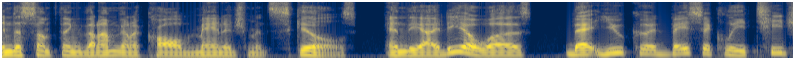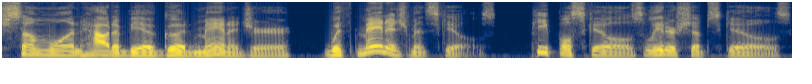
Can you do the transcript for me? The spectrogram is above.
into something that I'm going to call management skills. And the idea was that you could basically teach someone how to be a good manager with management skills, people skills, leadership skills,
